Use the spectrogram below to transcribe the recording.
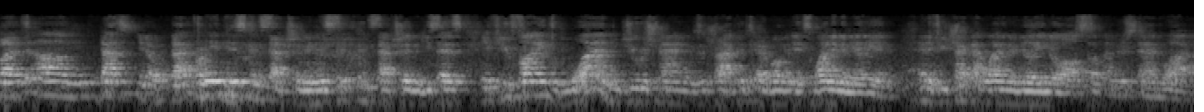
but um, that's, you know, that from in his conception, in his conception, he says, if you find one Jewish man who's attracted to a woman, it's one in a million. And if you check that one in a million, you'll also understand why.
